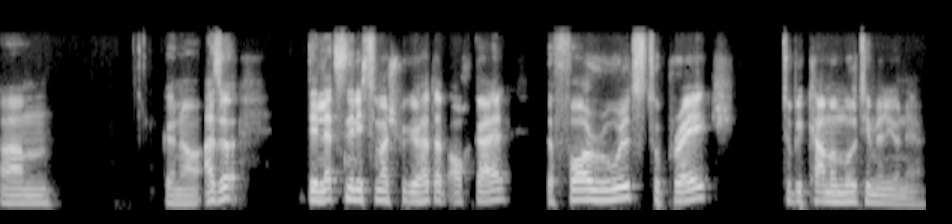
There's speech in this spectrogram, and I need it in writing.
Ähm, genau, also den letzten, den ich zum Beispiel gehört habe, auch geil. The Four Rules to Break to Become a Multimillionaire.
